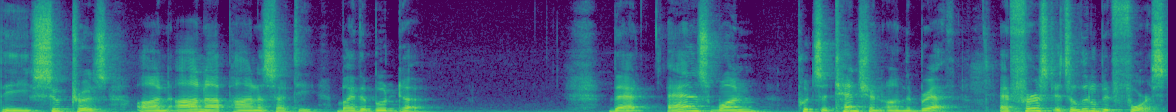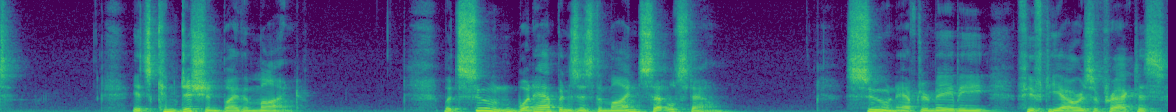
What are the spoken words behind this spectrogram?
the sutras on anapanasati by the Buddha. That as one puts attention on the breath, at first it's a little bit forced. It's conditioned by the mind. But soon what happens is the mind settles down. Soon, after maybe 50 hours of practice,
